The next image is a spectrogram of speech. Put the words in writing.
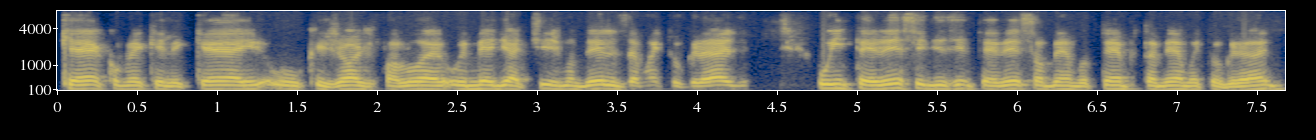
quer, como é que ele quer. O que Jorge falou, é, o imediatismo deles é muito grande. O interesse e desinteresse ao mesmo tempo também é muito grande.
